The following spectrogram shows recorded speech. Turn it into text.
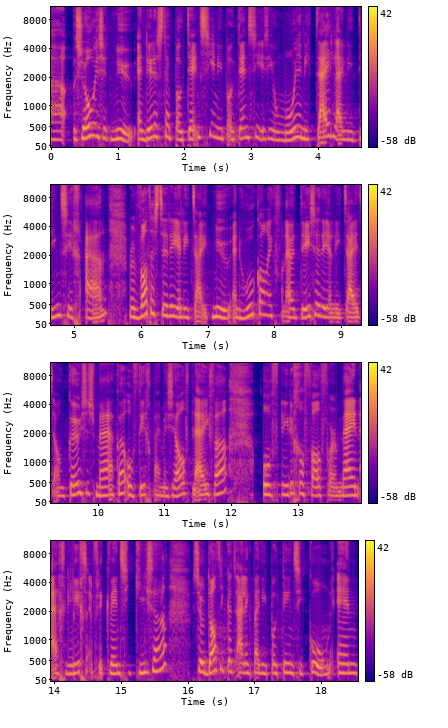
uh, zo is het nu. En dit is de potentie. En die potentie is heel mooi. En die tijdlijn die dient zich aan. Maar wat is de realiteit nu? En hoe kan ik vanuit deze realiteit dan keuzes maken? Of dicht bij mezelf blijven? Of in ieder geval voor mijn eigen licht en frequentie kiezen. Zodat ik uiteindelijk bij die potentie kom. En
